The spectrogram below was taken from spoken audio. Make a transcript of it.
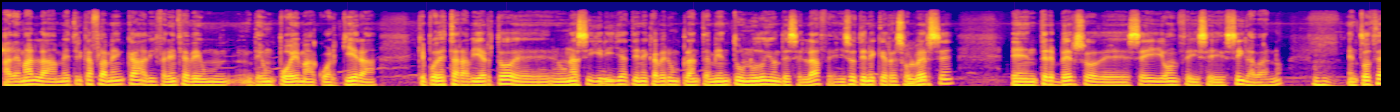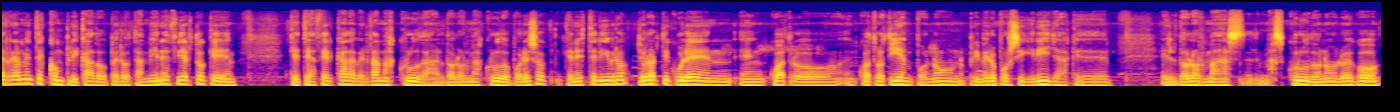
Además, la métrica flamenca, a diferencia de un, de un poema cualquiera que puede estar abierto, eh, en una siguirilla tiene que haber un planteamiento, un nudo y un desenlace. Y eso tiene que resolverse en tres versos de seis, once y seis sílabas, ¿no? Entonces realmente es complicado, pero también es cierto que, que, te acerca a la verdad más cruda, al dolor más crudo. Por eso que en este libro yo lo articulé en, en cuatro, en cuatro tiempos, ¿no? Primero por siguirillas, que el dolor más, más crudo, ¿no? Luego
